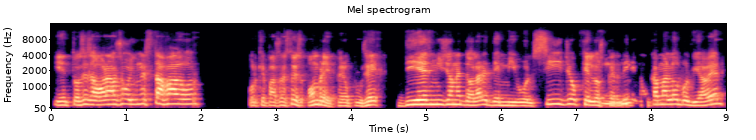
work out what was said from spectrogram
Y entonces ahora soy un estafador porque pasó esto es, hombre, pero puse 10 millones de dólares de mi bolsillo que los perdí, nunca más los volví a ver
